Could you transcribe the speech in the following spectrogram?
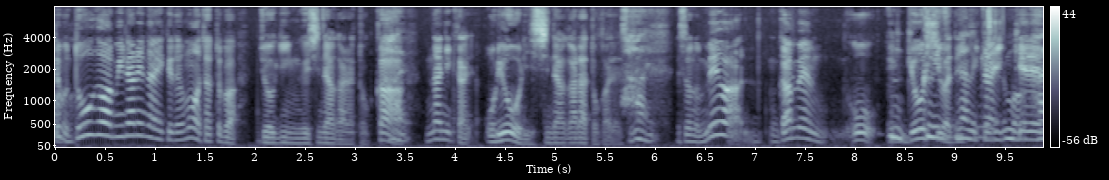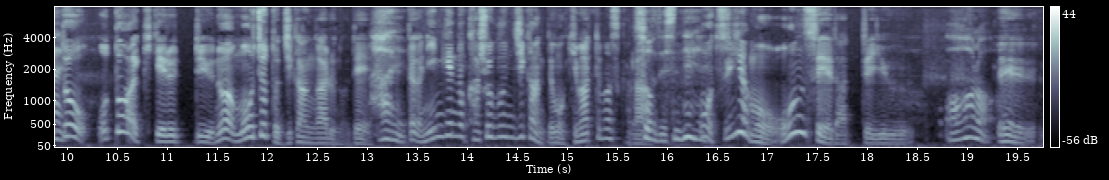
でも動画は見られないけども例えばジョギングしながらとか、はい、何かお料理しながらとかですね、はい、その目は画面を凝視はできないけれど、うん、音は聞けるっていうのはもうちょっと時間があるので、はい、だから人間の可処分時間ってもう決まってますからそうです、ね、もう次はもう音声だっていうあら。ええ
